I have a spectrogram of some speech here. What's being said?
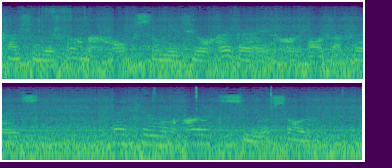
Kazimierz Brona hopes to meet you again on board the planes. Thank you and see you soon.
